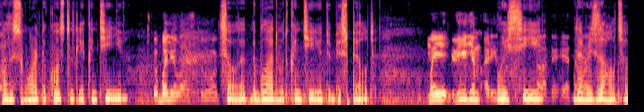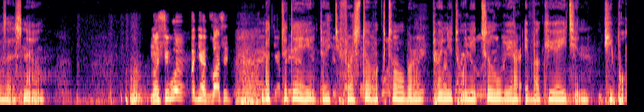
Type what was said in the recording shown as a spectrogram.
for this war to constantly continue so that the blood would continue to be spilled. We see the results of this now. But today, 31st of October 2022, we are evacuating people.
